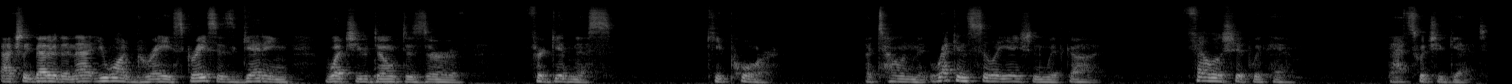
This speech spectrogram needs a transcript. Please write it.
actually better than that, you want grace. Grace is getting what you don't deserve. Forgiveness. Kippur atonement, reconciliation with God, fellowship with Him. That's what you get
